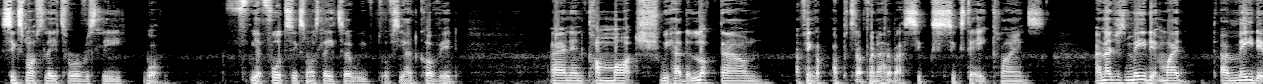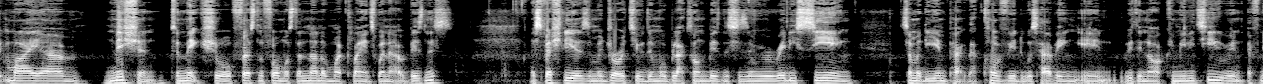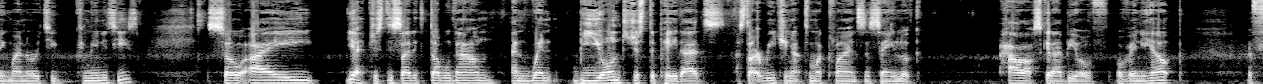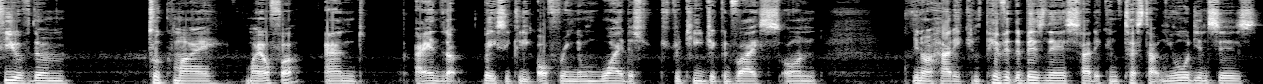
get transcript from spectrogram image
Six months later, obviously, well, yeah, four to six months later, we obviously had COVID. And then come March, we had a lockdown. I think up to that point, I had about six, six to eight clients, and I just made it my, I made it my um, mission to make sure first and foremost that none of my clients went out of business, especially as a majority of them were black-owned businesses, and we were already seeing some of the impact that COVID was having in within our community, within ethnic minority communities. So I yeah, just decided to double down and went beyond just the paid ads. I started reaching out to my clients and saying, look, how else can I be of, of any help? A few of them took my my offer and I ended up basically offering them wider strategic advice on you know how they can pivot the business, how they can test out new audiences.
